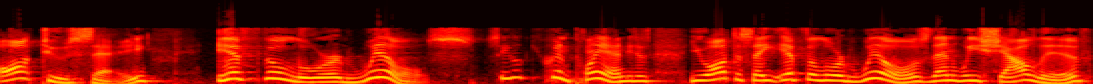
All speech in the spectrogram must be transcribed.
ought to say, if the Lord wills. See, look, you can plan. He says, you ought to say, if the Lord wills, then we shall live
